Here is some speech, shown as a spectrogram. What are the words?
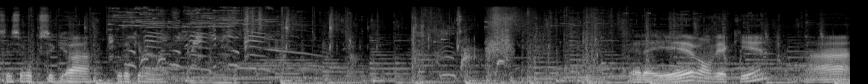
Não sei se eu vou conseguir... Ah, por aqui não. Pera aí, vamos ver aqui. Ah.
